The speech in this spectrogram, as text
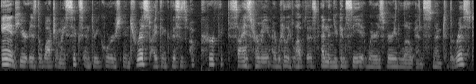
And here is the watch on my six and three quarters inch wrist. I think this is a perfect size for me. I really love this. And then you can see it wears very low and snug to the wrist.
